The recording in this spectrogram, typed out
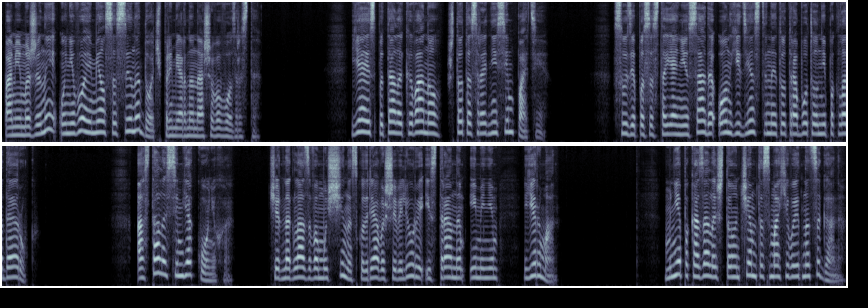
Помимо жены, у него имелся сын и дочь примерно нашего возраста. Я испытала к Ивану что-то сродни симпатии. Судя по состоянию сада, он единственный тут работал, не покладая рук. Осталась семья конюха, черноглазого мужчины с кудрявой шевелюрой и странным именем Ерман. Мне показалось, что он чем-то смахивает на цыгана.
